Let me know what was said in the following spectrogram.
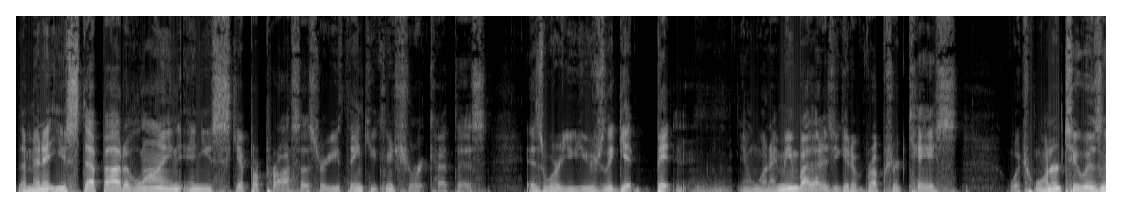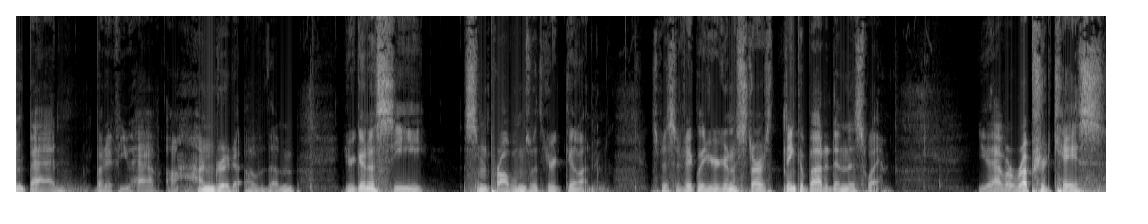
The minute you step out of line and you skip a process or you think you can shortcut this, is where you usually get bitten. And what I mean by that is you get a ruptured case, which one or two isn't bad, but if you have a hundred of them, you're going to see some problems with your gun. Specifically, you're going to start think about it in this way. You have a ruptured case,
